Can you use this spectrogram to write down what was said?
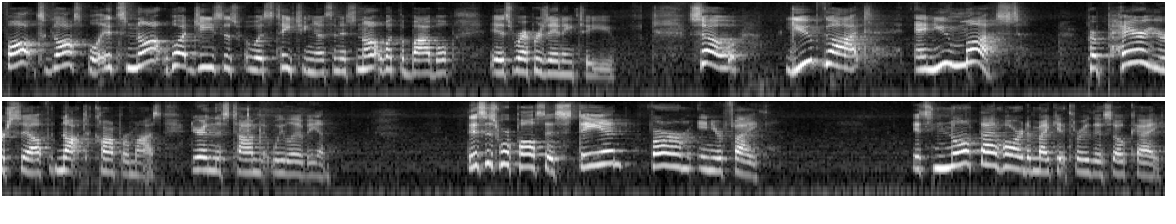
false gospel. It's not what Jesus was teaching us, and it's not what the Bible is representing to you. So, you've got and you must prepare yourself not to compromise during this time that we live in. This is where Paul says, Stand firm in your faith. It's not that hard to make it through this okay.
